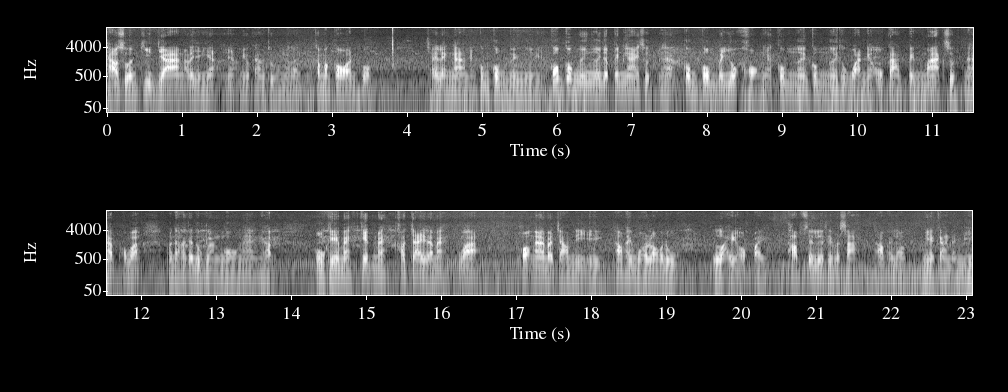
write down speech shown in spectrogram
ชาวสวนกรีดยางอะไรอย่างเงี้ยเนี่ยมีโอกาสเป็นสูงแล้วก็กรรมกรพวกใช้แรงงานเนี่ยก้มๆเงยๆก้มๆเงยจะเป็นง่ายสุดนะฮะก้มๆไปยกของเนี่ยก้มเงยก้มเงยทุกวันเนี่ยโอกาสเป็นมากสุดนะครับ เพราะว่ามันทำให้กระดูกหลังงอง่ายนะครับโอเคไหมเก็ตไหมเข้าใจแล้วไหมว่าเพราะงานประจำนี้เองทำให้หมอนรองกระดูกไหลออกไปทับเส้นเลือดเส้นประสาททำให้เรามีอาการดังนี้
